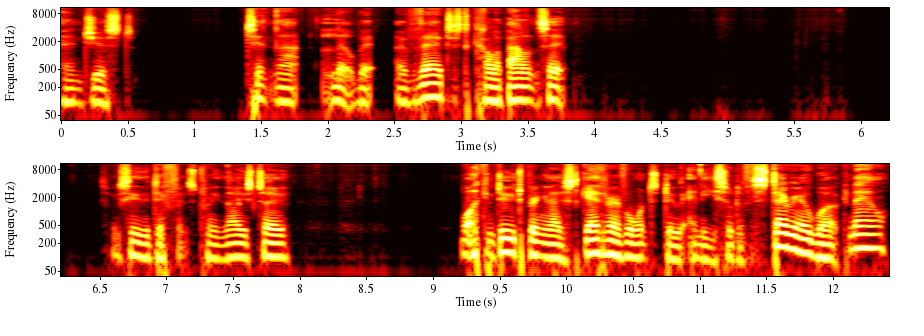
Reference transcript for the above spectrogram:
and just tint that a little bit over there just to color balance it. We see the difference between those two. What I can do to bring those together, if I want to do any sort of stereo work now,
